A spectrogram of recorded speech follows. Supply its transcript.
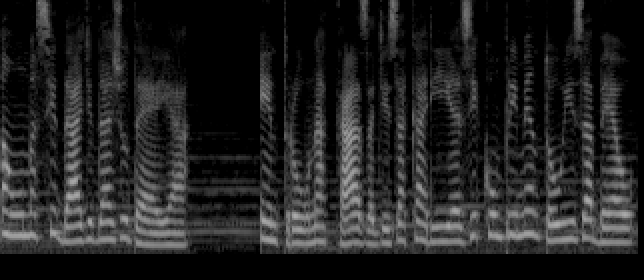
a uma cidade da Judéia. Entrou na casa de Zacarias e cumprimentou Isabel.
